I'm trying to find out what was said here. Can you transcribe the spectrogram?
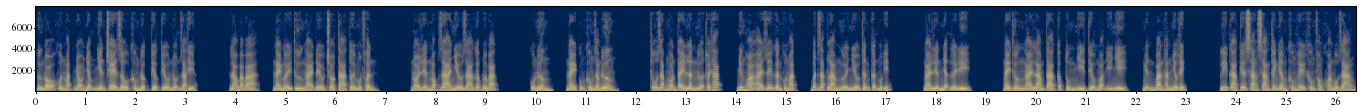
ửng đỏ khuôn mặt nhỏ nhậm nhiên che giấu không được kêu kiểu nộn ra thịt. Lão bà bà, này mấy thứ ngài đều cho ta tới một phần. Nói liền móc ra nhiều ra gấp đôi bạc. Cô nương, này cũng không dám đương. Thô giáp ngón tay lần nữa thoái thác, nhưng hòa ái dễ gần khuôn mặt, bất giác làm người nhiều thân cận một ít. Ngài liền nhận lấy đi. Ngày thường ngài làm ta cấp tùng nhi tiểu ngoạn ý nhi, miễn bản hắn nhiều thích. Ly ca kia sang sảng thanh âm không hề không phong khoáng bộ dáng.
